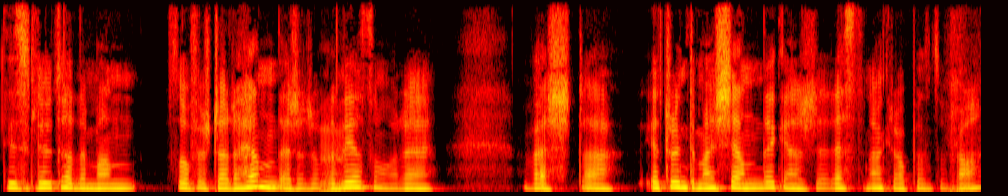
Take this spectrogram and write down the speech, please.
till slut hade man så förstörda händer så det var Mm. det som var det värsta. Jag tror inte man kände kanske resten av kroppen så bra.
